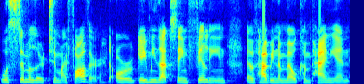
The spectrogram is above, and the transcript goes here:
was similar to my father or gave me that same feeling of having a male companion.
